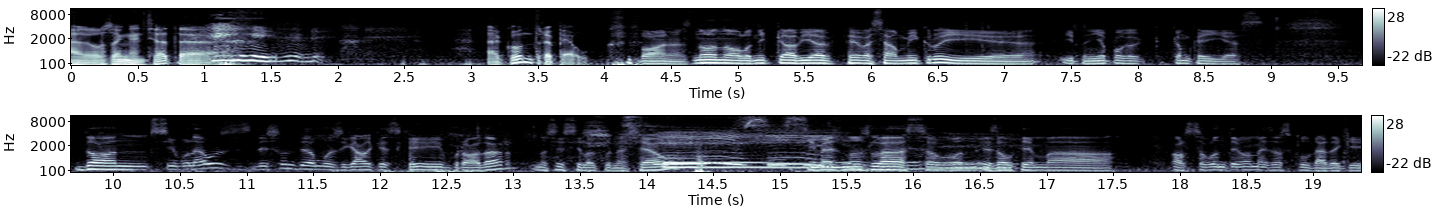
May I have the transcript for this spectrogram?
Ara l'has enganxat a, a contrapeu. Bones. No, no, l'únic que havia de fer baixar el micro i, eh, i tenia por que, que em caigués. Doncs, si voleu, us deixo un tema musical que és Hey Brother, no sé si la coneixeu. Sí, sí, Si més no és, la segon, és el tema el segon tema més escoltat aquí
